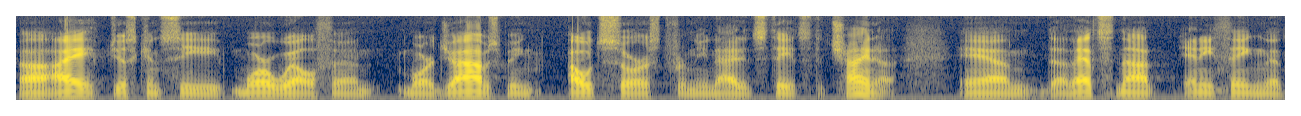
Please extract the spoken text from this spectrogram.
uh, I just can see more wealth and more jobs being outsourced from the United States to China. And uh, that's not anything that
